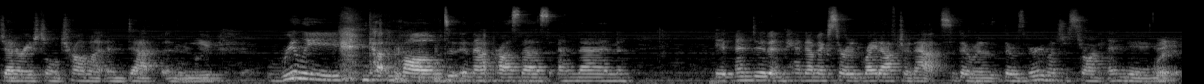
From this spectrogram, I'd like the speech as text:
generational trauma and death, and we really got involved in that process. And then it ended, and pandemic started right after that. So there was there was very much a strong ending right.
